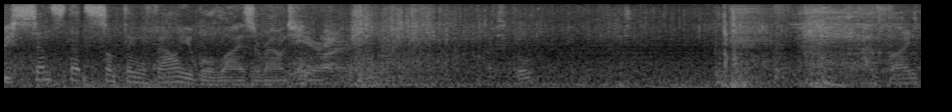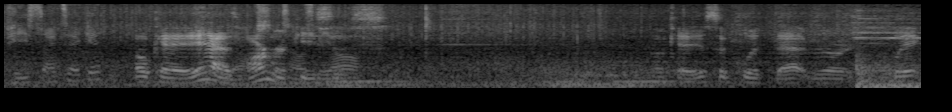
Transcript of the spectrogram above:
I sense that something valuable lies around here. That's cool. A fine piece, I take it? Okay, it has Yeah, armor she tells me pieces. Okay, let's equip that real quick.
